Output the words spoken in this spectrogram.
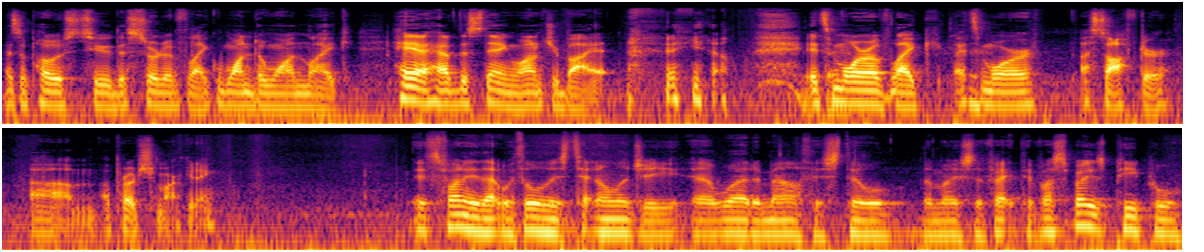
as opposed to this sort of like one to one, like, hey, I have this thing, why don't you buy it? you know, it's more of like it's more a softer um, approach to marketing. It's funny that with all this technology, uh, word of mouth is still the most effective. I suppose people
